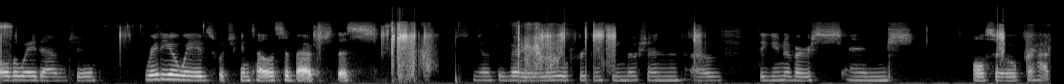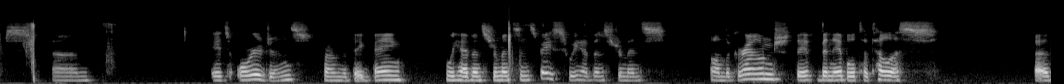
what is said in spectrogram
all the way down to radio waves, which can tell us about this, you know, the very low frequency motion of the universe and also perhaps um, its origins from the Big Bang. We have instruments in space, we have instruments on the ground. They've been able to tell us a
